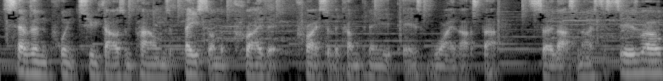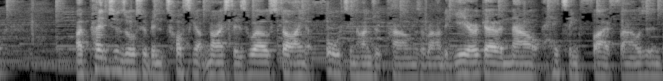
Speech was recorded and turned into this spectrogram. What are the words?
7.2 thousand pounds based on the private price of the company is why that's that. So that's nice to see as well. My pension's also been totting up nicely as well, starting at £1,400 around a year ago and now hitting 5,000.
